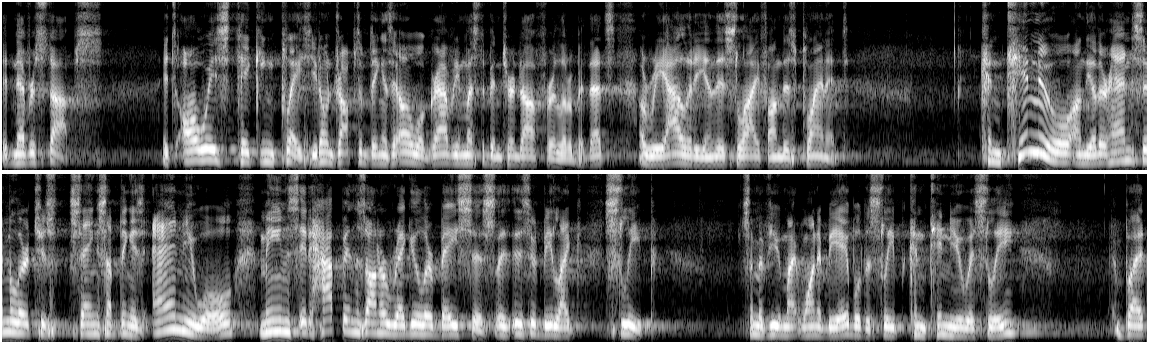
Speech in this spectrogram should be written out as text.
it never stops. It's always taking place. You don't drop something and say, oh, well, gravity must have been turned off for a little bit. That's a reality in this life on this planet. Continual, on the other hand, similar to saying something is annual, means it happens on a regular basis. This would be like sleep. Some of you might want to be able to sleep continuously, but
